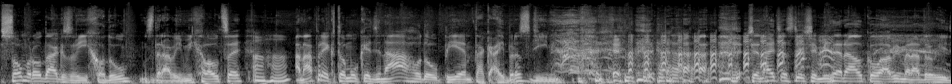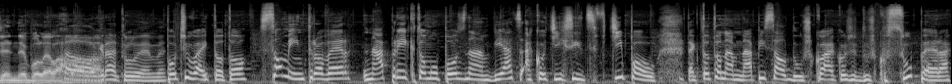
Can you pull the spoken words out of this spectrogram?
som rodák z východu, zdraví Michalovce, Aha. a napriek tomu, keď náhodou pijem, tak aj brzdím. že najčastejšie minerálkou, aby ma na druhý deň nebolela hlava. Oh, gratulujeme. Počúvaj toto. Som introvert, napriek tomu poznám viac ako tisíc vtipov. Tak toto nám napísal Duško, akože Duško super.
